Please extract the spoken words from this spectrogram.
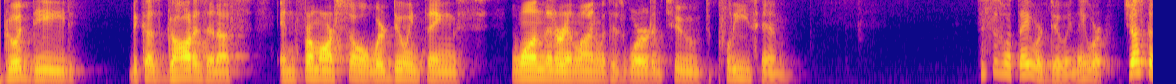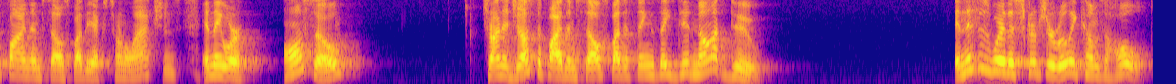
good deed because God is in us, and from our soul, we're doing things, one, that are in line with His word, and two, to please Him. This is what they were doing. They were justifying themselves by the external actions, and they were also trying to justify themselves by the things they did not do. And this is where the scripture really comes to hold.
